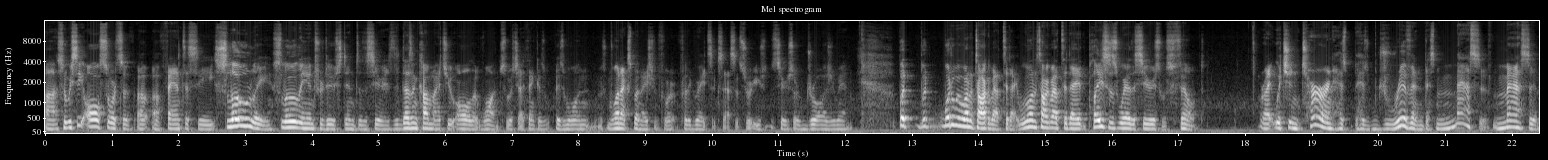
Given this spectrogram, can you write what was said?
Uh, so we see all sorts of, of, of, fantasy slowly slowly introduced into the series. It doesn't come at you all at once, which I think is is one one explanation for for the great success. It sort of, the series sort of draws you in. But but what do we want to talk about today? We want to talk about today the places where the series was filmed right? Which in turn has has driven this massive, massive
